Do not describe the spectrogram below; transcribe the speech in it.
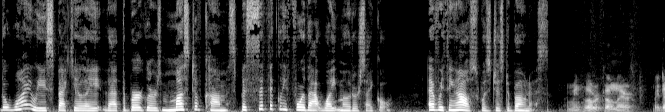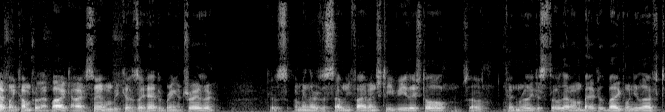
The Wileys speculate that the burglars must have come specifically for that white motorcycle. Everything else was just a bonus. I mean, whoever come there, they definitely come for that bike, I assume, because they had to bring a trailer. Because, I mean, there's a 75 inch TV they stole, so couldn't really just throw that on the back of the bike when you left.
